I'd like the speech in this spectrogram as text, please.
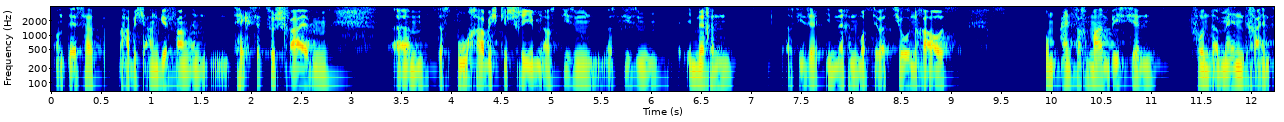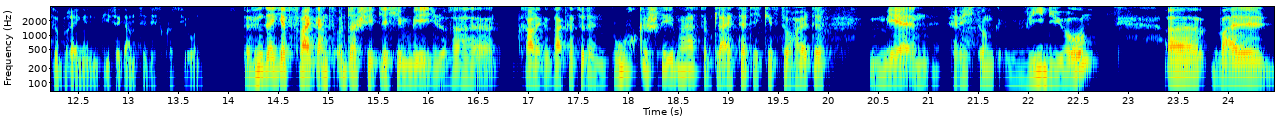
und deshalb habe ich angefangen, Texte zu schreiben. Ähm, das Buch habe ich geschrieben aus diesem, aus diesem inneren, aus dieser inneren Motivation raus, um einfach mal ein bisschen Fundament reinzubringen, diese ganze Diskussion. Das sind ja jetzt zwei ganz unterschiedliche Medien. Du hast ja gerade gesagt, dass du dein Buch geschrieben hast und gleichzeitig gehst du heute mehr in Richtung Video, äh, weil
